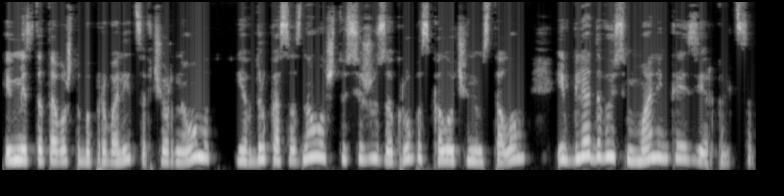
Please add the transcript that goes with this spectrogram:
и вместо того, чтобы провалиться в черный омут, я вдруг осознала, что сижу за грубо сколоченным столом и вглядываюсь в маленькое зеркальце.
